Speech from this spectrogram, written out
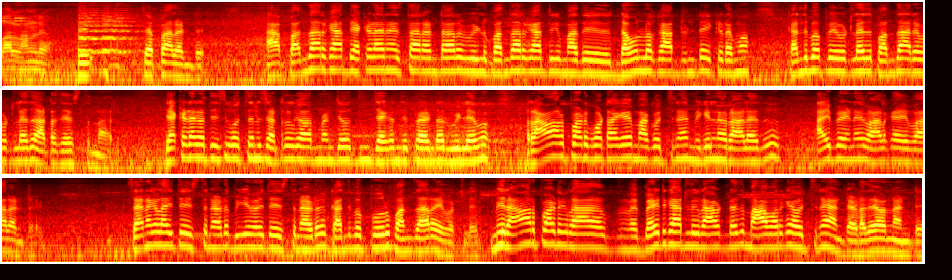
వాళ్ళని అనలేము చెప్పాలంటే. ఆ పందార్ కార్డు ఎక్కడైనా ఇస్తారంటారు. వీళ్ళు పందార్ కార్డుకి మాది డౌన్లో కార్డు ఉంటే ఇక్కడేమో కందిపప్పు ఇవ్వట్లేదు పందారు ఇవ్వట్లేదు అట్ట చేస్తున్నారు. ఎక్కడైనా తీసుకొచ్చిన సెంట్రల్ గవర్నమెంట్ చెబుతుంది జగన్ చెప్పారంటారు వీళ్ళేమో రామరపాడు కోటాగే మాకు వచ్చినాయి మిగిలినవి రాలేదు అయిపోయినాయి వాళ్ళకే ఇవ్వాలంటాడు. శనగలు అయితే ఇస్తున్నాడు బియ్యం అయితే ఇస్తున్నాడు కందిపప్పు పంచదార ఇవ్వట్లేదు. మీరు రామరపాటికి రా బయట కార్లకు రావట్లేదు మా వరకే వచ్చినాయి అంటాడు అదేమన్నా అంటే.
